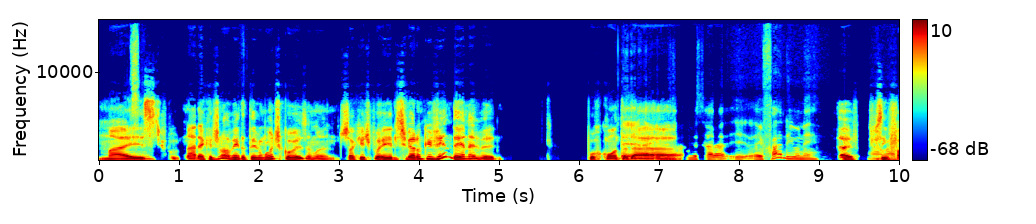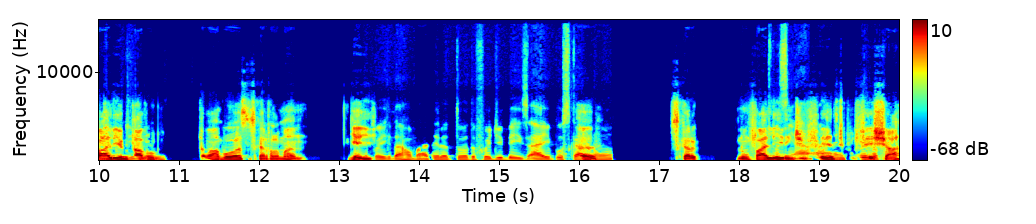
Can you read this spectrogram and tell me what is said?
Mas, Sim. tipo, na década de 90 teve um monte de coisa, mano. Só que, tipo, eles tiveram que vender, né, velho? Por conta É, aí da. começaram a- aí faliu, né? É, tipo A assim, Marvel faliu, tava, tava uma bosta, os caras falaram, mano. E aí? Depois da roubadeira toda foi de base. Aí buscaram É. Os caras não tipo falirem assim, de a- a vez, tipo, empresa foi fechar.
